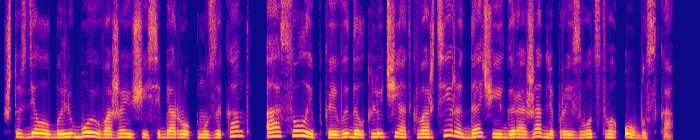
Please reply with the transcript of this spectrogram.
что сделал бы любой уважающий себя рок-музыкант, а с улыбкой выдал ключи от квартиры, дачи и гаража для производства обыска.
